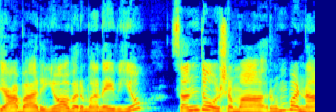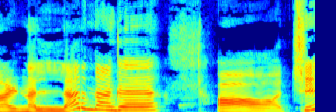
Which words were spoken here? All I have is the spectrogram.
வியாபாரியும் அவர் மனைவியும் சந்தோஷமாக ரொம்ப நாள் நல்லா இருந்தாங்க. ஆச்சு.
